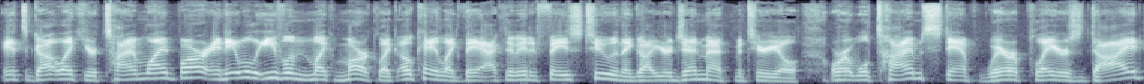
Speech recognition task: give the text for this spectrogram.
it's got like your timeline bar and it will even like mark like okay like they activated phase 2 and they got your gen mat material or it will timestamp where players died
